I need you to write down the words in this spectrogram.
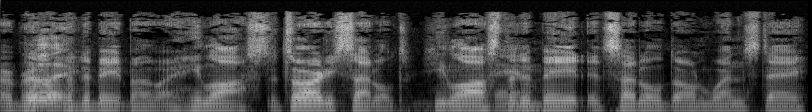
Or Really? The debate, by the way, he lost. It's already settled. He lost the debate. It settled on Wednesday.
